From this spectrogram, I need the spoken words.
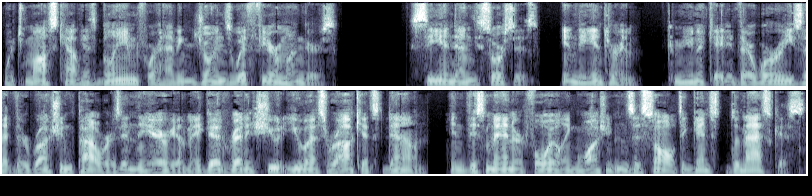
which Moscow has blamed for having joins with fearmongers. CNN sources, in the interim, communicated their worries that the Russian powers in the area may get ready to shoot U.S. rockets down, in this manner foiling Washington's assault against Damascus.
